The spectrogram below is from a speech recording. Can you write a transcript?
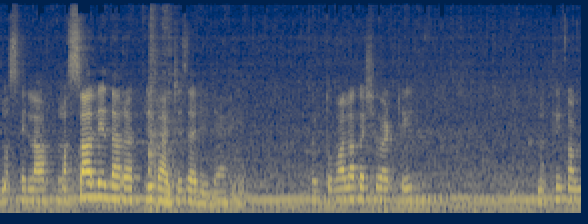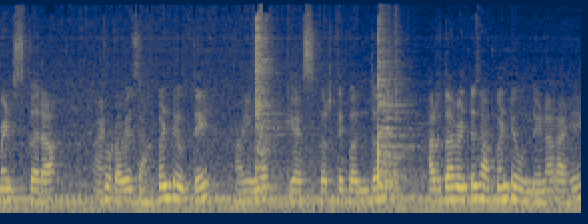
मसाला मसालेदार आपली भाजी झालेली आहे. तर तुम्हाला कशी वाटली? नक्की कमेंट्स करा. आणि थोडा वेळ झाकण ठेवते. आणि मग गॅस करते बंद. अर्धा मिनटं झाकण ठेवून देणार आहे.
